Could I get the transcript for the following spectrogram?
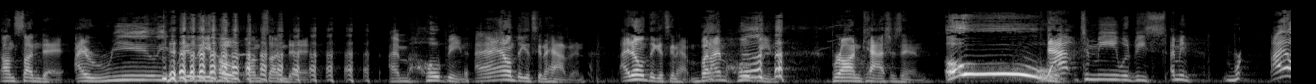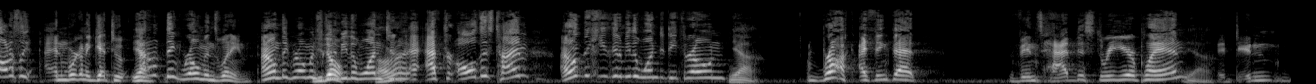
On Sunday, I really, really hope on Sunday. I'm hoping. I don't think it's gonna happen. I don't think it's gonna happen, but I'm hoping Braun cashes in. Oh, That to me would be. I mean, I honestly, and we're gonna get to. it. Yeah. I don't think Roman's winning. I don't think Roman's You gonna don't? be the one All to. right. a- After all this time, I don't think he's gonna be the one to dethrone yeah. Brock. I think that Vince had this three year plan. Yeah. It didn't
